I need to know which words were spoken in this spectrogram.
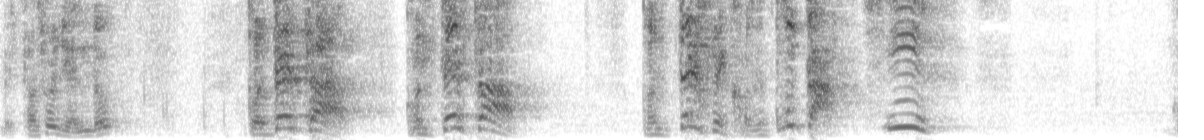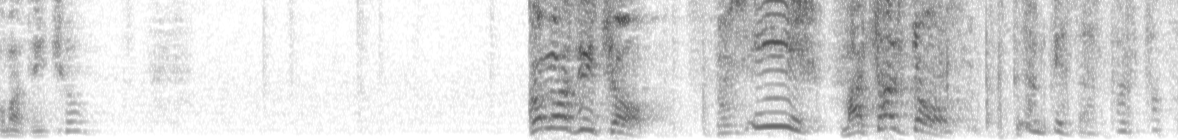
¿Me estás oyendo? ¡Contesta! ¡Contesta! ¡Contesta, hijo de puta! Sí, ¿Cómo has dicho? ¿Cómo has dicho? sí. ¡Más alto! No empiezas, por favor.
